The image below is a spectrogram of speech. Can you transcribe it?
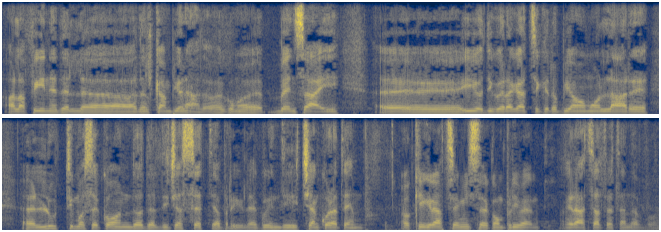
alla fine del, del, campionato. Eh, come ben sai, eh, io dico ai ragazzi che dobbiamo mollare eh, l'ultimo secondo del 17 aprile, quindi c'è ancora tempo. Ok, grazie mister, complimenti. Grazie altrettanto a voi.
